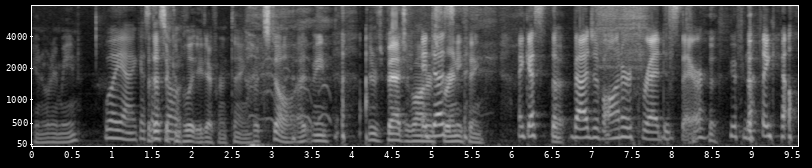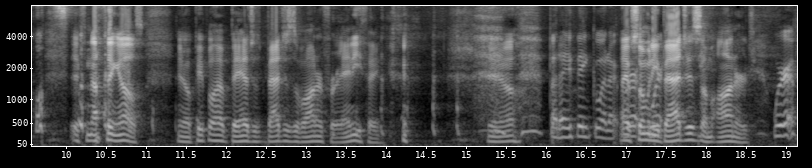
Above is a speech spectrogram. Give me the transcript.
You know what I mean? Well, yeah, I guess But that's a all- completely different thing. But still, I mean, there's badge of honors does- for anything. I guess the but- badge of honor thread is there, if nothing else. If nothing else, you know, people have badges badges of honor for anything. you know, But I think what I, I have so many badges. I'm honored. where,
